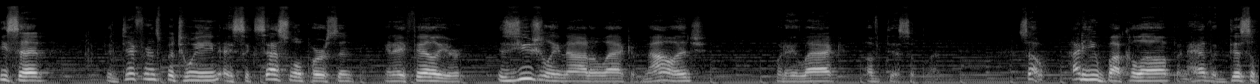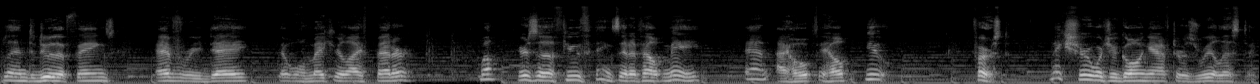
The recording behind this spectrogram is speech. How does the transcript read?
He said, the difference between a successful person and a failure is usually not a lack of knowledge, but a lack of discipline. So, how do you buckle up and have the discipline to do the things every day that will make your life better? Well, here's a few things that have helped me, and I hope they help you. First, make sure what you're going after is realistic.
